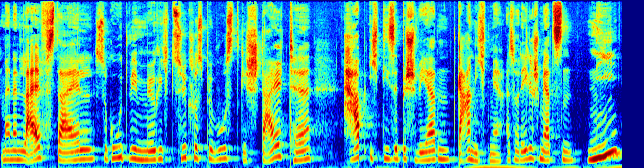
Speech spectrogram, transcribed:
meinen Lifestyle so gut wie möglich zyklusbewusst gestalte, habe ich diese Beschwerden gar nicht mehr. Also Regelschmerzen nie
